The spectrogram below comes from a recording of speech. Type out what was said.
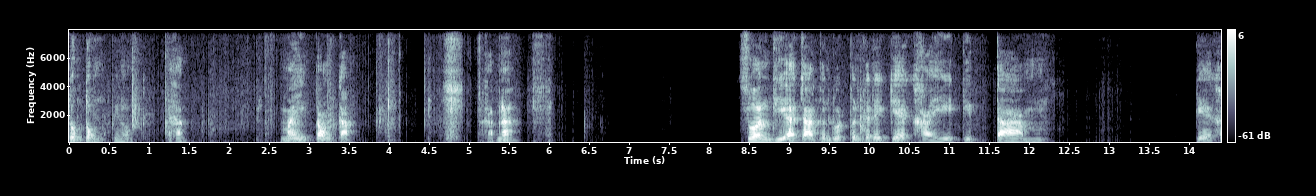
ตรงๆพี่น้องนะครับ ไม่ต้องกลับนะครับนะ ส่วนที่อาจารย์เพิ่นรุดเพิ่นก็ได้แก้ไขติดตาม แก้ไข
